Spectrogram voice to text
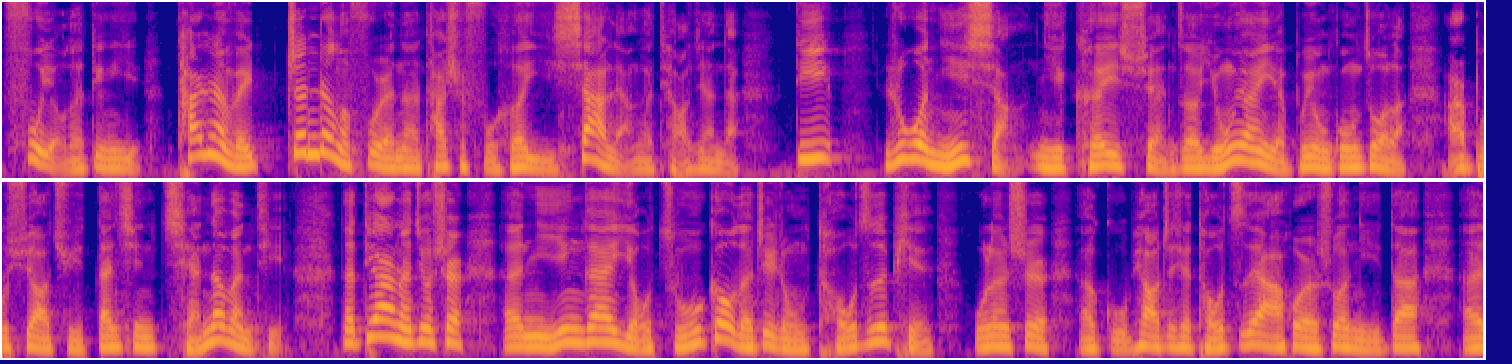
富有的定义。他认为。真正的富人呢，他是符合以下两个条件的。第一。如果你想，你可以选择永远也不用工作了，而不需要去担心钱的问题。那第二呢，就是呃，你应该有足够的这种投资品，无论是呃股票这些投资呀，或者说你的呃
